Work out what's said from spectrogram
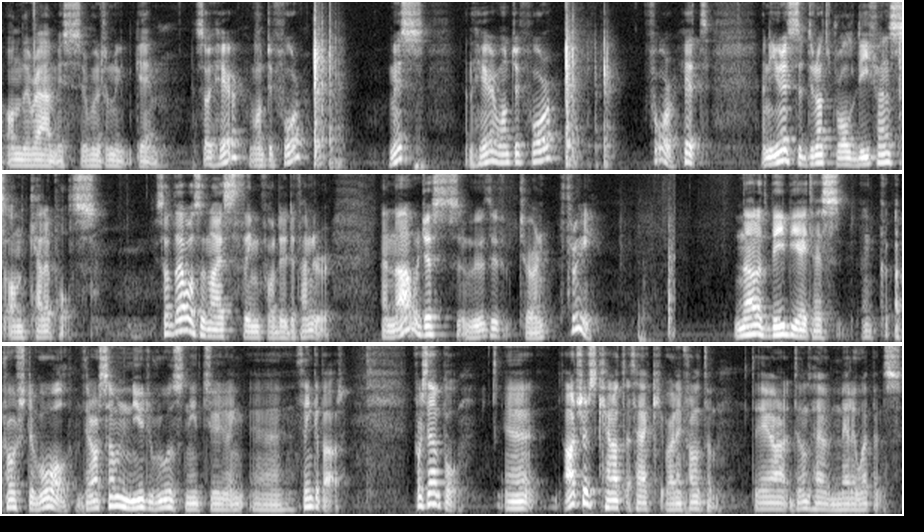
on the ram is removed from the game. So here, 1 to 4, miss, and here, 1 to 4, 4, hit. And units that do not roll defense on catapults. So that was a nice thing for the defender. And now we just move to turn 3. Now that BB-8 has approached the wall, there are some new rules you need to uh, think about. For example, uh, archers cannot attack right in front of them. They are don't have melee weapons.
